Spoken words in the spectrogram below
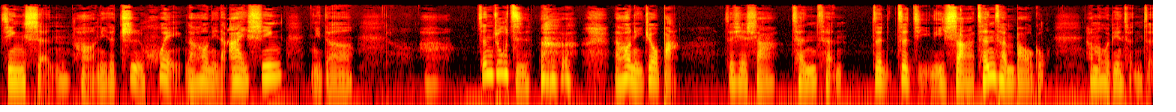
精神，哈，你的智慧，然后你的爱心，你的啊珍珠子，然后你就把这些沙层层，这这几粒沙层层包裹，它们会变成珍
